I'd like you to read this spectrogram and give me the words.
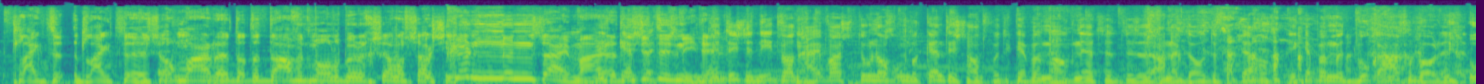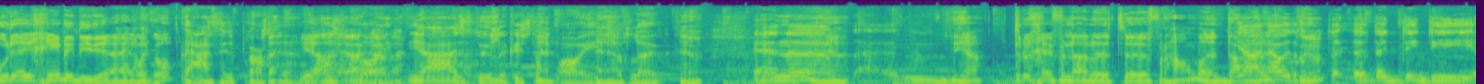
Het lijkt, het lijkt uh, zomaar uh, dat het David Molenburg zelf zou Precies. kunnen zijn. Maar dat is het dus niet, hè? Het is het niet, want nee. hij was toen nog onbekend in Zandvoort. Ik heb hem ook net de, de anekdote verteld. Ik heb hem het boek aangeboden. Ja, hoe reageerde hij er eigenlijk op? Ja, ik vind het prachtig. Ja, dat is ja, mooi. ja. Natuurlijk is toch mooi. Is toch leuk. En, uh, ja. terug even naar het verhaal, David. Ja, nou, goed, die... die, die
